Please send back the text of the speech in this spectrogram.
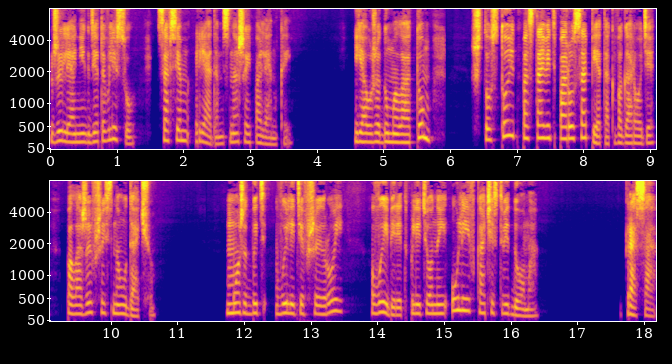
Жили они где-то в лесу, совсем рядом с нашей полянкой. Я уже думала о том, что стоит поставить пару сапеток в огороде, положившись на удачу. Может быть, вылетевший рой выберет плетеный улей в качестве дома. Краса.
